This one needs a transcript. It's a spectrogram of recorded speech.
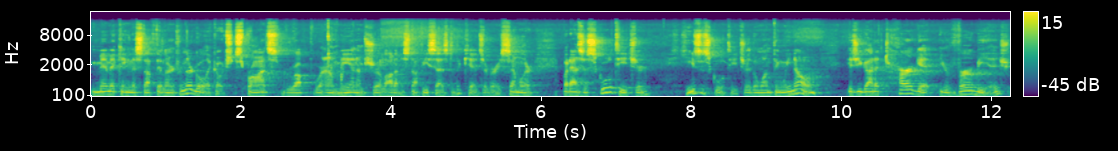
mimicking the stuff they learned from their goalie coach. Spronse grew up around me, and I'm sure a lot of the stuff he says to the kids are very similar. But as a school teacher, he's a school teacher. The one thing we know is you got to target your verbiage,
